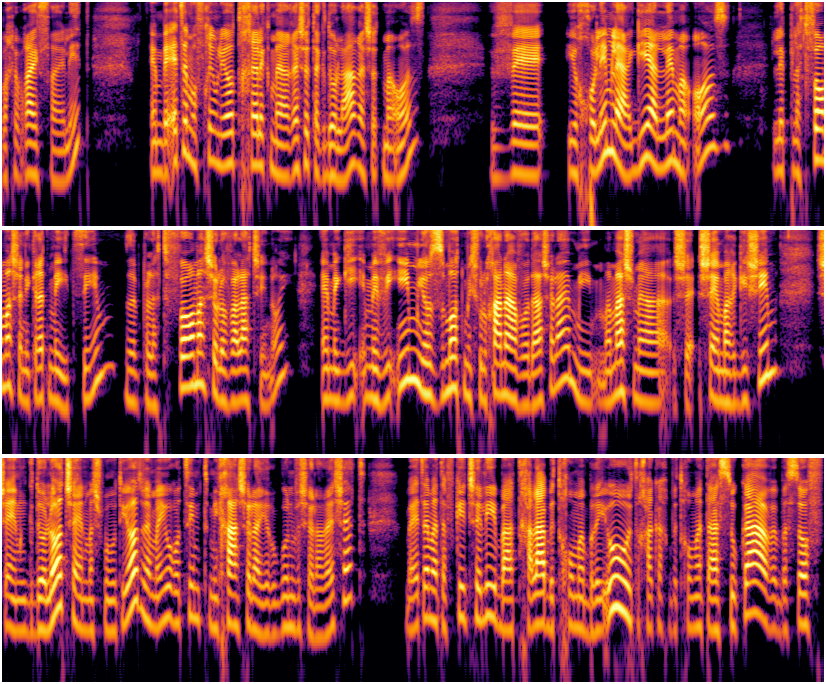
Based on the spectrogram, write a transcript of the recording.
בחברה הישראלית, הם בעצם הופכים להיות חלק מהרשת הגדולה, רשת מעוז, ויכולים להגיע למעוז לפלטפורמה שנקראת מאיצים, זו פלטפורמה של הובלת שינוי. הם, מגיע, הם מביאים יוזמות משולחן העבודה שלהם, ממש מה, ש, שהם מרגישים שהן גדולות, שהן משמעותיות, והם היו רוצים תמיכה של הארגון ושל הרשת. בעצם התפקיד שלי בהתחלה בתחום הבריאות, אחר כך בתחום התעסוקה, ובסוף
